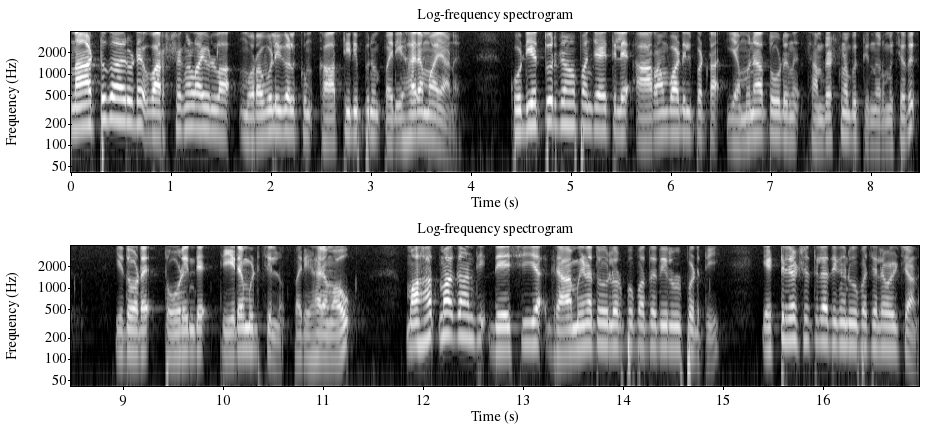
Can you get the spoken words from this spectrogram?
നാട്ടുകാരുടെ വർഷങ്ങളായുള്ള മുറവിളികൾക്കും കാത്തിരിപ്പിനും പരിഹാരമായാണ് കൊടിയത്തൂർ ഗ്രാമപഞ്ചായത്തിലെ ആറാം വാർഡിൽപ്പെട്ട യമുന തോടിന് സംരക്ഷണ ഭിത്തി നിർമ്മിച്ചത്. ഇതോടെ തോടിന്റെ തീരമിടിച്ചിലും പരിഹാരമാവും. മഹാത്മാഗാന്ധി ദേശീയ ഗ്രാമീണ തൊഴിലുറപ്പ് പദ്ധതിയിൽ ഉൾപ്പെടുത്തി എട്ട് ലക്ഷത്തിലധികം രൂപ ചെലവഴിച്ചാണ്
